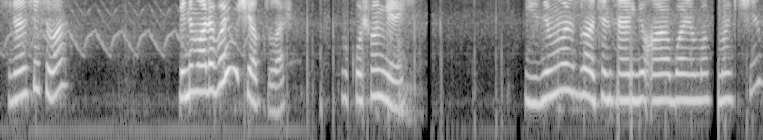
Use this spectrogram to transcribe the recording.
Siren sesi var. Benim arabayı mı şey yaptılar? Koşmam gerek. İznim var zaten her gün arabaya bakmak için.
